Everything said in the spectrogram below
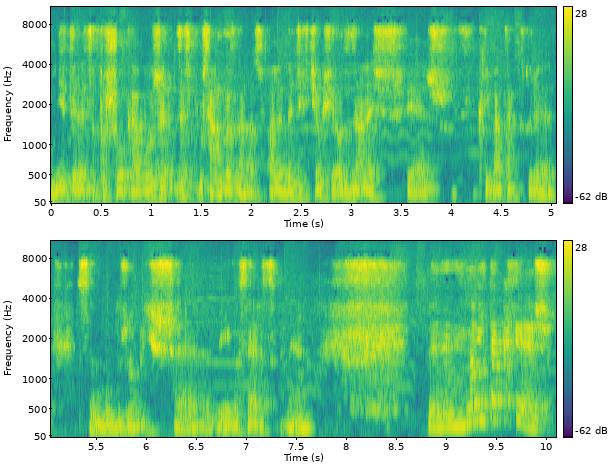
nie tyle co poszuka, bo zespół sam go znalazł, ale będzie chciał się odnaleźć, wiesz, w klimatach, które są mu dużo bliższe jego sercu, nie? No i tak, wiesz,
